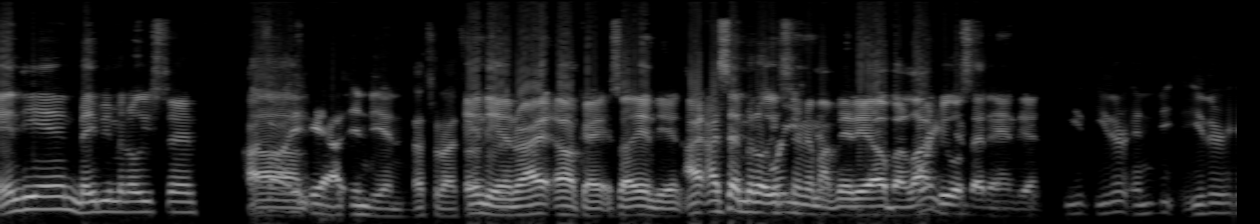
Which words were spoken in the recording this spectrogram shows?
indian maybe middle eastern I thought, Um, yeah, Indian. That's what I thought. indian right okay so indian i, I said middle Or eastern in my video but a lot of people said indian either Indi- either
